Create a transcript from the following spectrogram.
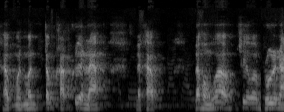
นะครับมันมันต้องขับเคลื่อนแล้วนะครับ แล้วผมก็เชื่อว่าบรูไน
